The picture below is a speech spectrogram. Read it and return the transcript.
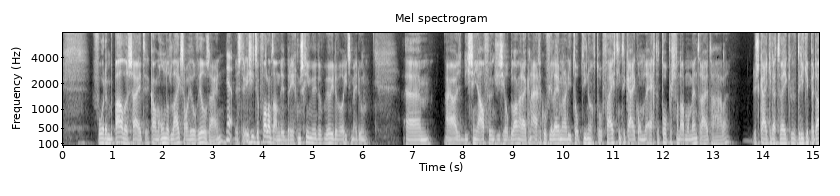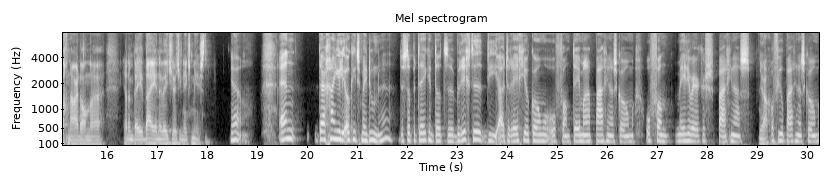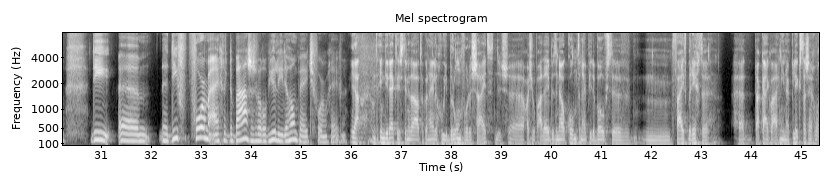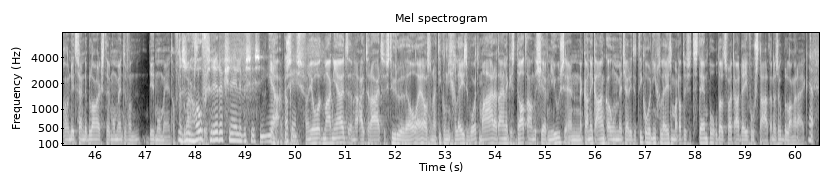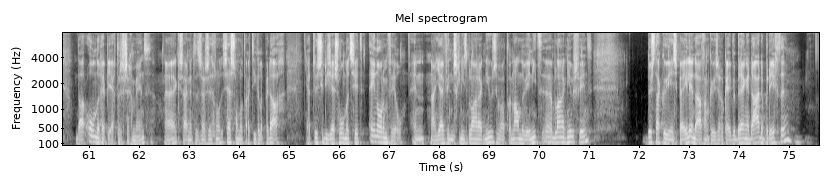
voor een bepaalde site kan 100 likes al heel veel zijn. Ja. Dus er is iets opvallend aan dit bericht. Misschien wil je, er- wil je er wel iets mee doen. Ehm, nou ja, die signaalfunctie is heel belangrijk. En eigenlijk hoef je alleen maar naar die top 10 of top 15 te kijken... om de echte toppers van dat moment eruit te halen. Dus kijk je daar twee keer of drie keer per dag naar... dan, eh, ja, dan ben je bij en dan weet je dat je niks mist. Ja, en daar gaan jullie ook iets mee doen. Hè? Dus dat betekent dat de berichten die uit de regio komen of van themapagina's komen of van medewerkerspagina's, Ja. profielpagina's komen, die, ehm, eh, die vormen eigenlijk de basis waarop jullie de homepage vormgeven. Ja, want indirect is het inderdaad ook een hele goede bron voor de site. Dus eh, als je op ad.nl komt, dan heb je de bovenste mm, vijf berichten. Eh, daar kijken we eigenlijk niet naar kliks. Daar zeggen we gewoon, dit zijn de belangrijkste momenten van dit moment. Of de Dat is een hoofdredactionele beslissing. Ja, Ja, precies. Van joh, het maakt niet uit. En uiteraard sturen we wel hè, als een artikel niet gelezen wordt. Maar uiteindelijk is dat aan de chef nieuws. En dan kan ik aankomen met ja, dit artikel wordt niet gelezen. Maar dat is het stempel. Dat is waar het AD voor staat. En dat is ook belangrijk. Ja. Daaronder heb je echt een segment. Ik zei net, er zijn 600, 600 artikelen per dag. Ja, tussen die 600 zit enorm veel. En nou, jij vindt misschien iets belangrijk nieuws, wat een ander weer niet eh, belangrijk nieuws vindt. Dus daar kun je in spelen. En daarvan kun je zeggen, oké, we brengen daar de berichten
